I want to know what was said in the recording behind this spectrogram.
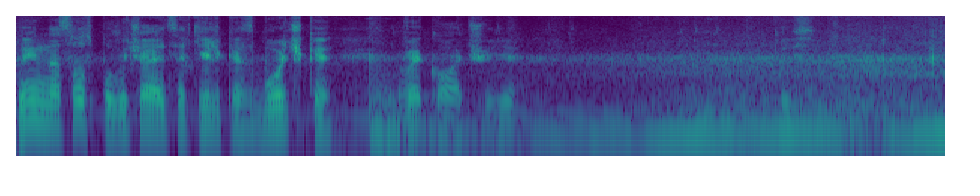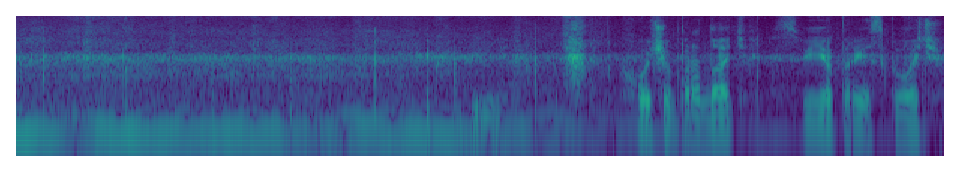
Ну, він насос, виходить, тільки з бочки викачує. Тобто Хочу продати свій оприскувач.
